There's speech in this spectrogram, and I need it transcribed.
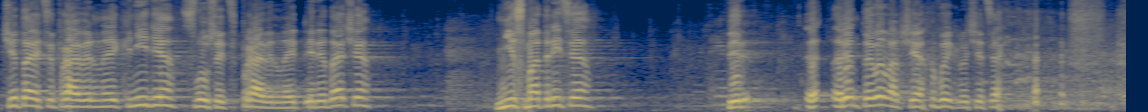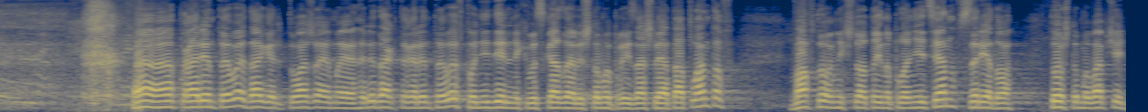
читайте правильные книги, слушайте правильные передачи, не смотрите. Э, РЕН-ТВ вообще выключите. А, про РЕН-ТВ, да, говорит, уважаемые редакторы РЕН-ТВ, в понедельник вы сказали, что мы произошли от атлантов, во вторник, что от инопланетян, в среду то, что мы вообще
